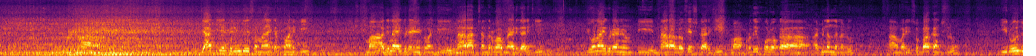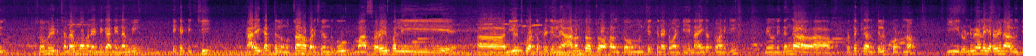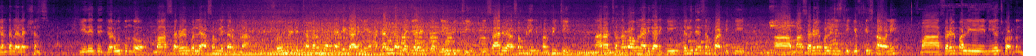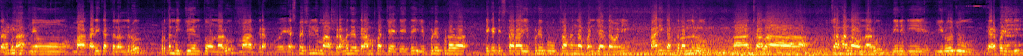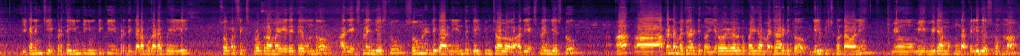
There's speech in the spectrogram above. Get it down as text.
జాతీయ తెలుగుదేశం నాయకత్వానికి మా అధినాయకుడైనటువంటి నారా చంద్రబాబు నాయుడు గారికి యువనాయకుడైనటువంటి నారా లోకేష్ గారికి మా హృదయపూర్వక అభినందనలు మరియు శుభాకాంక్షలు. ఈరోజు సోమిరెడ్డి చంద్రమోహన్ రెడ్డి గారిని నమ్మి టికెట్ ఇచ్చి కార్యకర్తలను ఉత్సాహపరిచినందుకు మా సర్వేపల్లి నియోజకవర్గ ప్రజల్ని ఆనందోత్సాహాలతో ముంచెత్తినటువంటి నాయకత్వానికి మేము నిజంగా కృతజ్ఞతలు తెలుపుకుంటున్నాం. ఈ రెండు వేల ఇరవై నాలుగు జనరల్ ఎలక్షన్స్ ఏదైతే జరుగుతుందో మా సర్వేపల్లి అసెంబ్లీ తరఫున సోమిరెడ్డి చంద్రమోహన్ రెడ్డి గారిని అఖండ మెజారిటీతో గెలిపించి ఈసారి అసెంబ్లీకి పంపించి నారా చంద్రబాబు నాయుడు గారికి తెలుగుదేశం పార్టీకి మా సర్వేపల్లి నుంచి గిఫ్ట్ ఇస్తామని మా సర్వేపల్లి నియోజకవర్గం తరఫున మేము మా కార్యకర్తలందరూ కృత నిశ్చయంతో ఉన్నారు. మా గ్ర ఎస్పెషల్లీ మా బ్రహ్మదేవ్ గ్రామ పంచాయతీ అయితే ఎప్పుడెప్పుడు టికెట్ ఇస్తారా ఎప్పుడెప్పుడు ఉత్సాహంగా పనిచేద్దామని కార్యకర్తలందరూ చాలా ఉత్సాహంగా ఉన్నారు. దీనికి ఈరోజు తెరపడింది. ఇక నుంచి ప్రతి ఇంటి ఇంటికి ప్రతి గడప గడప వెళ్ళి సూపర్ సిక్స్ ప్రోగ్రామ్ ఏదైతే ఉందో అది ఎక్స్ప్లెయిన్ చేస్తూ సోమిరెడ్డి గారిని ఎందుకు గెలిపించాలో అది ఎక్స్ప్లెయిన్ చేస్తూ అఖండ మెజారిటీతో ఇరవై వేలకు పైగా మెజారిటీతో గెలిపించుకుంటామని మేము మీ మీడియా ముఖంగా తెలియజేసుకుంటున్నాం.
